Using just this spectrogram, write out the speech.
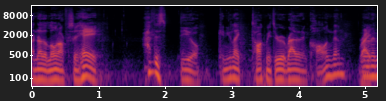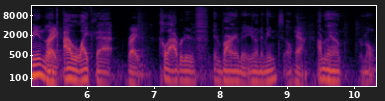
another loan officer. Hey, I have this deal. Can you like talk me through it rather than calling them? You know Right, what I mean? Like right. I like that Right. collaborative environment. You know what I mean? So Yeah. I don't think I'm remote.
